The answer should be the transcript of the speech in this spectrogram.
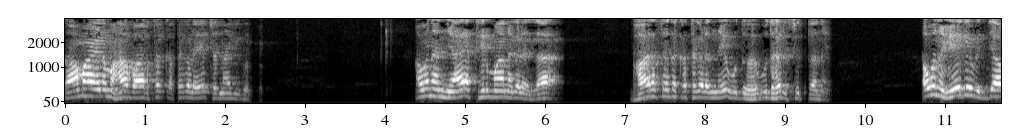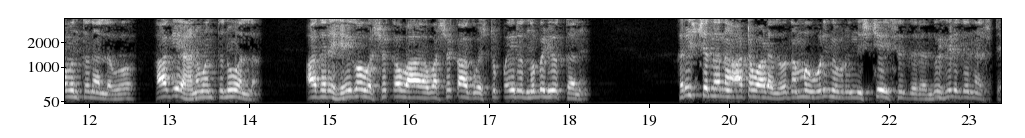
ರಾಮಾಯಣ ಮಹಾಭಾರತ ಕಥೆಗಳೇ ಚೆನ್ನಾಗಿ ಗೊತ್ತು. ಅವನ ನ್ಯಾಯ ತೀರ್ಮಾನಗಳೆಲ್ಲ ಭಾರತದ ಕಥೆಗಳನ್ನೇ ಉದ- ಉದಹರಿಸುತ್ತಾನೆ. ಅವನು ಹೇಗೆ ವಿದ್ಯಾವಂತನಲ್ಲವೋ ಹಾಗೆ ಹಣವಂತನೂ ಅಲ್ಲ. ಆದರೆ ಹೇಗೋ ವರ್ಷಕ್ಕ ವರ್ಷಕ್ಕಾಗುವಷ್ಟು ಪೈರನ್ನು ಬೆಳೆಯುತ್ತಾನೆ. ಹರಿಶ್ಚಂದ್ರನ ಆಟವಾಡಲು ನಮ್ಮ ಊರಿನವರು ನಿಶ್ಚಯಿಸಿದರೆಂದು ಹೇಳಿದನಷ್ಟೇ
